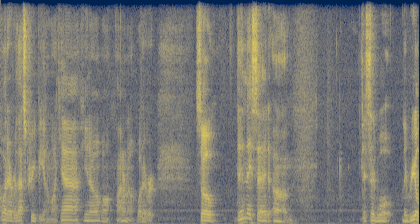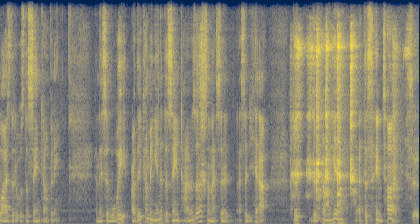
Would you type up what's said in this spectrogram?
whatever, that's creepy. And I'm like, yeah, you know, well, I don't know, whatever. So then they said, um, they said, well, they realized that it was the same company, and they said, well, wait, are they coming in at the same time as us? And I said, I said, yeah, they're, they're coming in at the same time. So,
